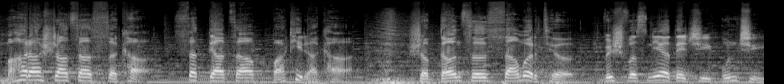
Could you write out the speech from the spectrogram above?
महाराष्ट्राचा सखा सत्याचा पाठीराखा. शब्दांचं सामर्थ्य विश्वसनीयतेची उंची.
